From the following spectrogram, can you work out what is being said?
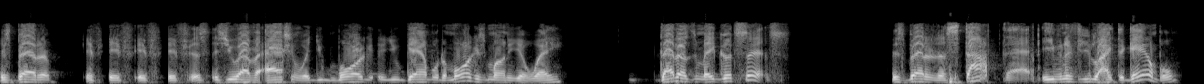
It's better if if if if, if you have an action where you mortgage you gamble the mortgage money away. That doesn't make good sense. It's better to stop that, even if you like to gamble,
